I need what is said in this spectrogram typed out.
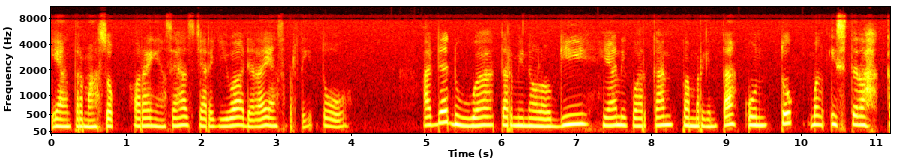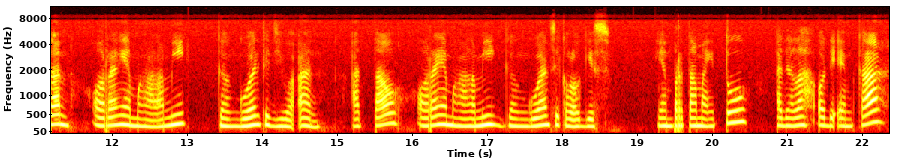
yang termasuk orang yang sehat secara jiwa adalah yang seperti itu. Ada dua terminologi yang dikeluarkan pemerintah untuk mengistilahkan orang yang mengalami gangguan kejiwaan atau orang yang mengalami gangguan psikologis. Yang pertama itu adalah ODMK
